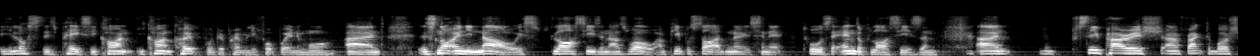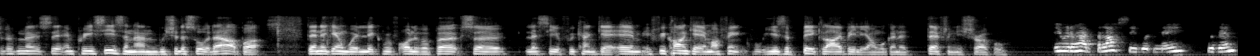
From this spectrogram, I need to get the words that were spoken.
he lost his pace. He can't he can't cope with the Premier League football anymore. And it's not only now; it's last season as well. And people started noticing it towards the end of last season. And Steve Parish and Frank de Boer should have noticed it in pre-season, and we should have sorted it out. But then again, we're linked with Oliver Burke, so let's see if we can get him. If we can't get him, I think he's a big liability, and we're going to definitely struggle. He would have had Bolasie, wouldn't he, with him?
